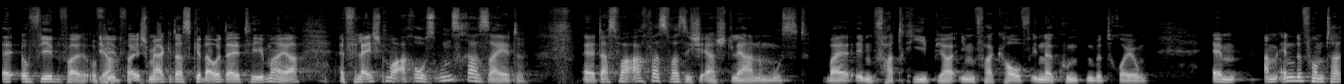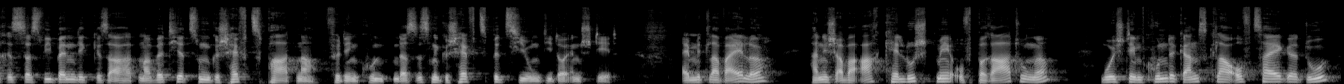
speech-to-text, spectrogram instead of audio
Äh, auf jeden Fall, auf ja. jeden Fall. Ich merke, das ist genau dein Thema, ja. Äh, vielleicht mal auch aus unserer Seite. Äh, das war auch was, was ich erst lernen musste, weil im Vertrieb, ja, im Verkauf, in der Kundenbetreuung. Ähm, am Ende vom Tag ist das, wie Bendig gesagt hat, man wird hier zum Geschäftspartner für den Kunden. Das ist eine Geschäftsbeziehung, die da entsteht. Äh, mittlerweile habe ich aber auch keine Lust mehr auf Beratungen, wo ich dem Kunde ganz klar aufzeige, du,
